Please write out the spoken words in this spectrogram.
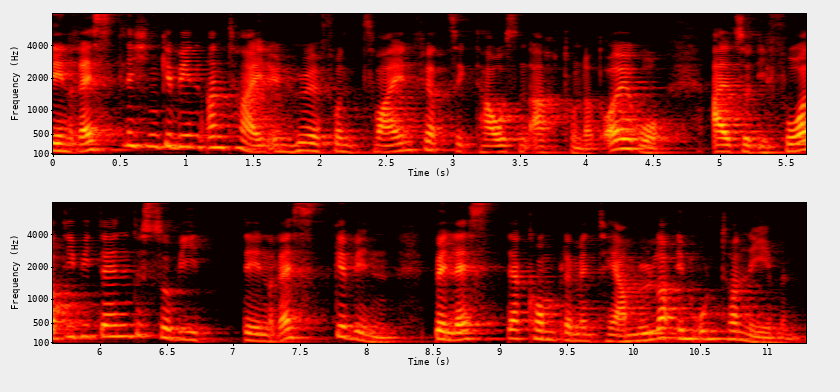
Den restlichen Gewinnanteil in Höhe von 42.800 Euro, also die Vordividende sowie den Restgewinn, belässt der Komplementär Müller im Unternehmen.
